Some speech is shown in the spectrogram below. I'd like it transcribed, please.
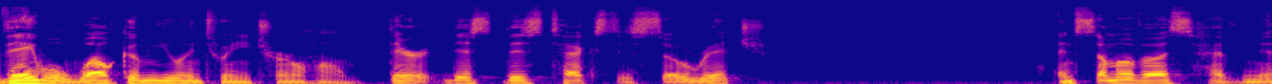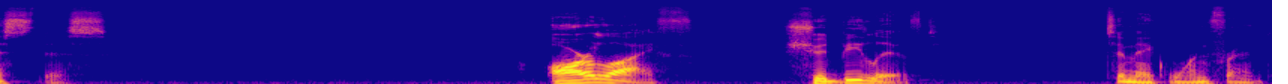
they will welcome you into an eternal home. There, this, this text is so rich, and some of us have missed this. Our life should be lived to make one friend.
